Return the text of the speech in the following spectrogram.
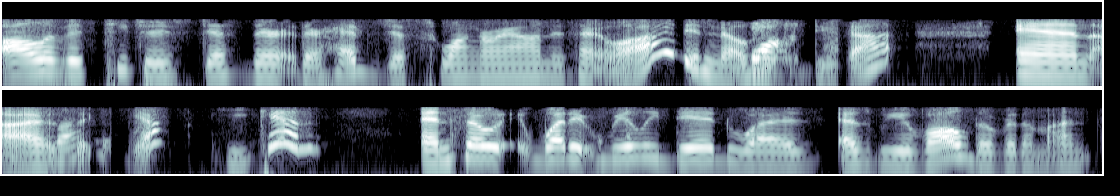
all of his teachers just their their heads just swung around and said, "Well, I didn't know Yeah. he could do that." And I was Right. like, "Yeah, he can." And so what it really did was, as we evolved over the months,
